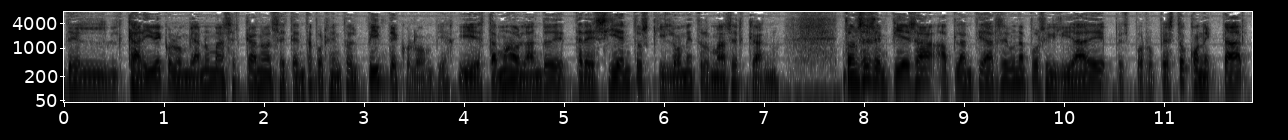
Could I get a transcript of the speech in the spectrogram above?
del Caribe colombiano más cercano al 70% del PIB de Colombia, y estamos hablando de 300 kilómetros más cercano. Entonces empieza a plantearse una posibilidad de, pues por supuesto, conectar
